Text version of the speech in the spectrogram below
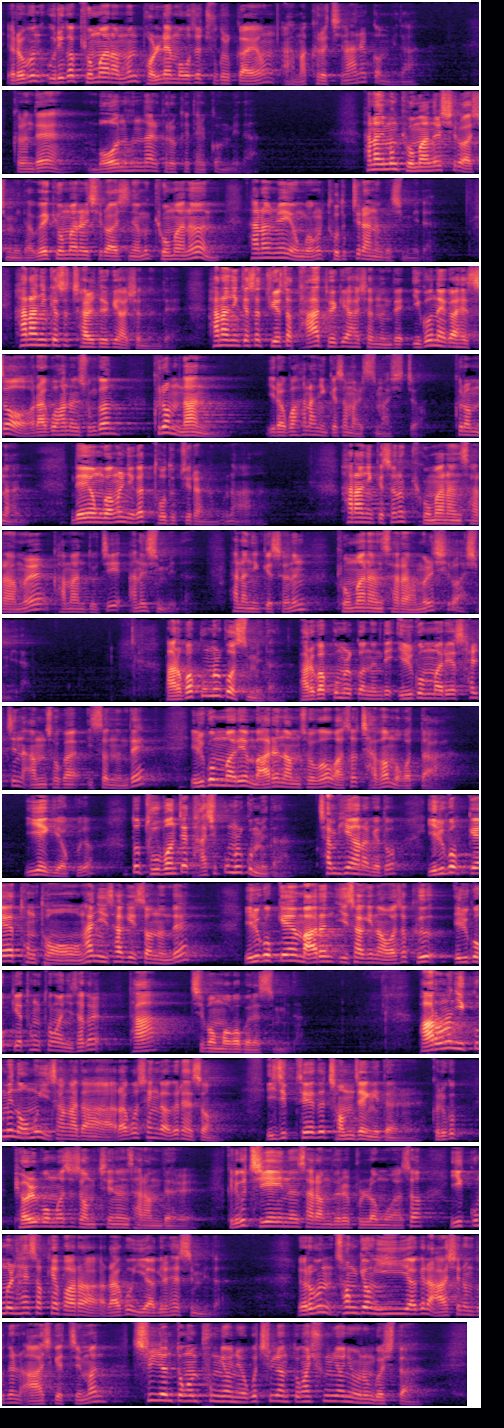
여러분, 우리가 교만하면 벌레 먹어서 죽을까요? 아마 그렇지는 않을 겁니다. 그런데 먼 훗날 그렇게 될 겁니다. 하나님은 교만을 싫어하십니다. 왜 교만을 싫어하시냐면 교만은 하나님의 영광을 도둑질하는 것입니다. 하나님께서 잘 되게 하셨는데, 하나님께서 뒤에서 다 되게 하셨는데, 이거 내가 했어. 라고 하는 순간, 그럼 난, 이라고 하나님께서 말씀하시죠. 그럼 난, 내 영광을 네가 도둑질하는구나. 하나님께서는 교만한 사람을 가만두지 않으십니다. 하나님께서는 교만한 사람을 싫어하십니다. 바로가 꿈을 꿨습니다. 바로가 꿈을 꿨는데 일곱 마리의 살찐 암소가 있었는데 일곱 마리의 마른 암소가 와서 잡아먹었다. 이 얘기였고요. 또 두 번째 다시 꿈을 꿉니다. 참 희한하게도 일곱 개의 통통한 이삭이 있었는데 일곱 개의 마른 이삭이 나와서 그 일곱 개의 통통한 이삭을 다 집어먹어 버렸습니다. 바로는 이 꿈이 너무 이상하다라고 생각을 해서 이집트의 그 점쟁이들 그리고 별 보면서 점치는 사람들 그리고 지혜 있는 사람들을 불러 모아서 이 꿈을 해석해 봐라 라고 이야기를 했습니다. 여러분 성경 이 이야기를 아시는 분들은 아시겠지만 7년 동안 풍년이 오고 7년 동안 흉년이 오는 것이다.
